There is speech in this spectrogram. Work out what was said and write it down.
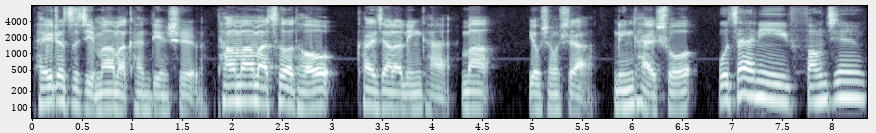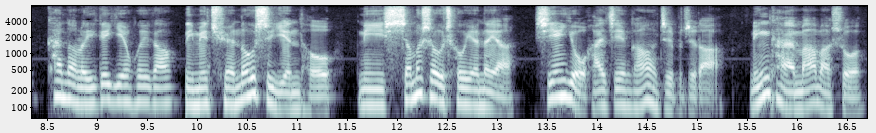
陪着自己妈妈看电视了。他妈妈侧头看向了林凯，妈，有什么事啊？林凯说：“我在你房间看到了一个烟灰缸，里面全都是烟头，你什么时候抽烟的呀？吸烟有害健康啊，知不知道？”林凯妈妈说：“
